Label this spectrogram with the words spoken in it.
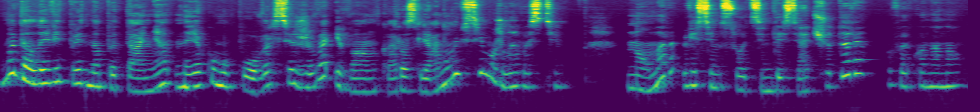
Ми дали відповідь на питання, на якому поверсі живе Іванка. Розглянули всі можливості. Номер 874 виконано.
